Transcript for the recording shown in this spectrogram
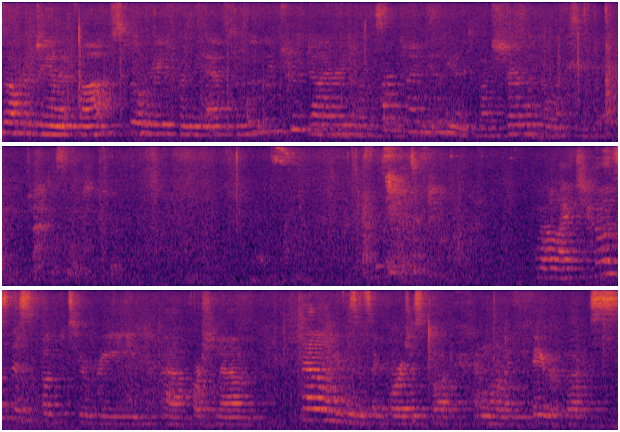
Welcome Janet Fox, who will read from the Absolutely True Diary of a Part-Time Indian by Sherman Alexie. Well, I chose this book to read a portion of, not only because it's a gorgeous book and one of my favorite books,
